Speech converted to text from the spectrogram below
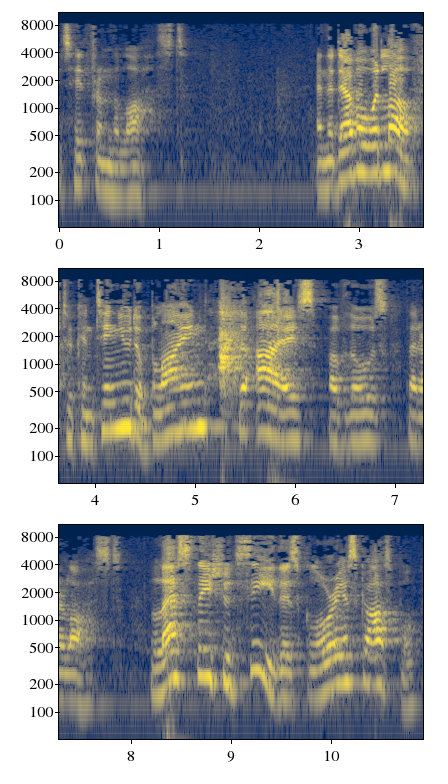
It's hid from the lost. And the devil would love to continue to blind the eyes of those that are lost, lest they should see this glorious gospel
